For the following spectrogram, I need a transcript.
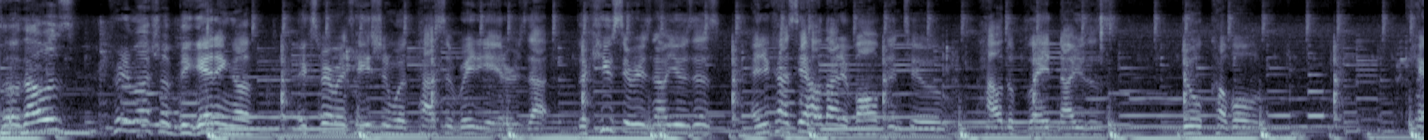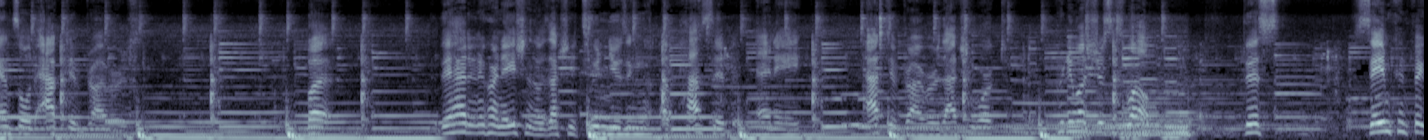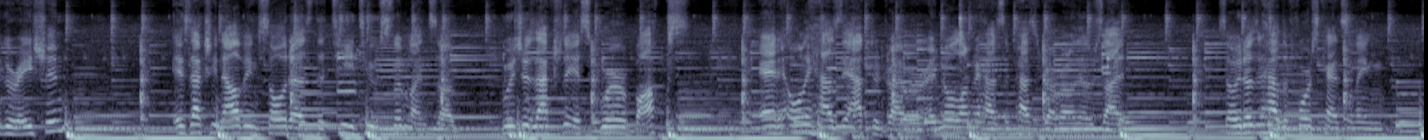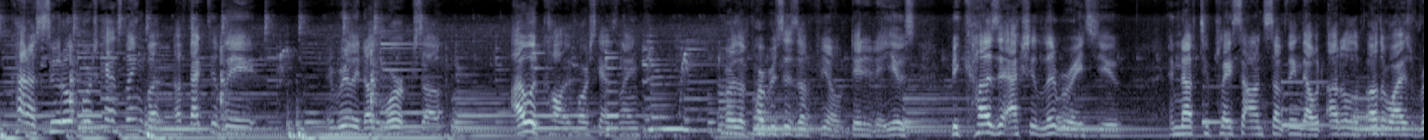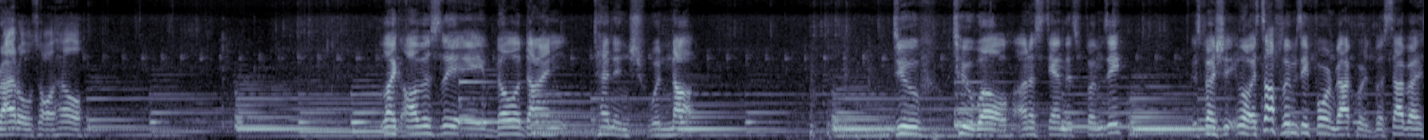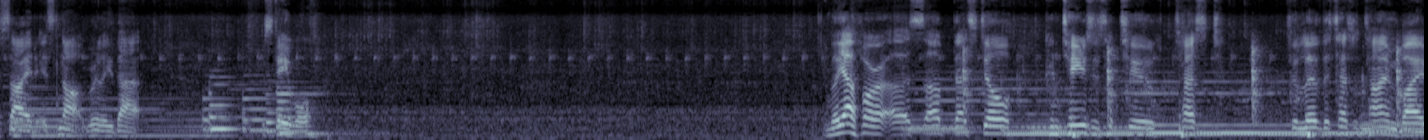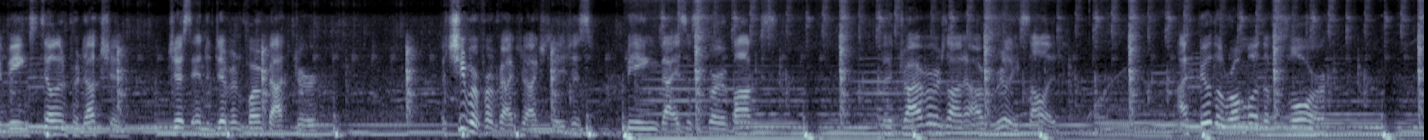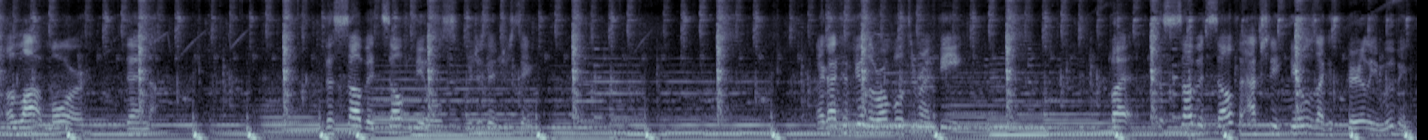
So that was pretty much a beginning of experimentation with passive radiators that the Q series now uses, and you kind of see how that evolved into how the Blade now uses dual couple canceled active drivers. But they had an incarnation that was actually tuned using a passive and a active driver that actually worked pretty much just as well. This same configuration is actually now being sold as the T2 Slimline sub, which is actually a square box and it only has the active driver and no longer has the passive driver on the other side. So it doesn't have the force canceling, kind of pseudo force canceling, but effectively it really does work. So I would call it force canceling for the purposes of you know day-to-day use because it actually liberates you enough to place it on something that would otherwise rattle to all hell. Like obviously a Velodyne 10 inch would not do too well. I understand it's flimsy, especially well, it's not flimsy forward and backwards, but side by side, it's not really that stable. But yeah, for a sub that still continues to, to test, to live the test of time by being still in production, just in a different form factor, a cheaper form factor actually, just being that it's a square box. The drivers on it are really solid. I feel the rumble of the floor a lot more than the sub itself feels, which is interesting. Like I can feel the rumble through my feet. But the sub itself actually feels like it's barely moving.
